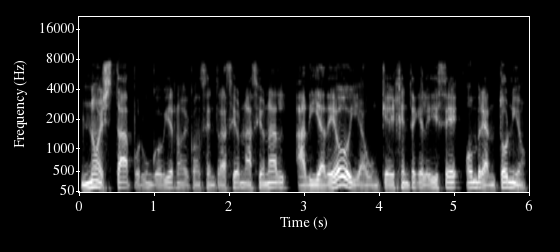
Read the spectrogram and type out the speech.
no está por un gobierno de concentración nacional a día de hoy, aunque hay gente que le dice, hombre Antonio,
